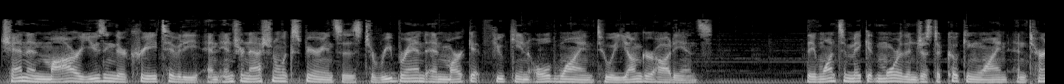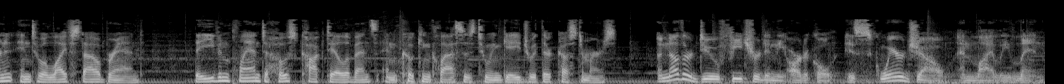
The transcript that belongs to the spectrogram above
Chen and Ma are using their creativity and international experiences to rebrand and market Fukian old wine to a younger audience. They want to make it more than just a cooking wine and turn it into a lifestyle brand. They even plan to host cocktail events and cooking classes to engage with their customers. Another duo featured in the article is Square Zhao and Lily Lin,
